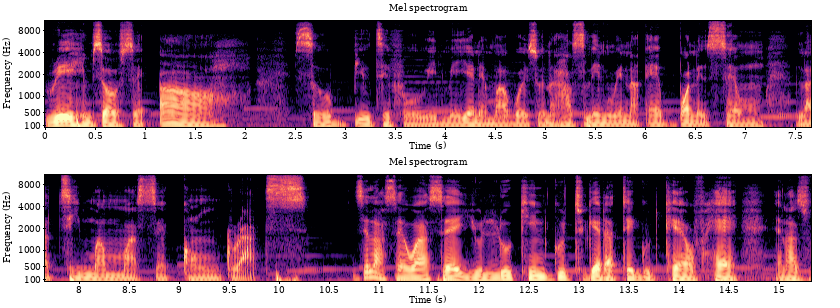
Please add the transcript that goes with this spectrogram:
Ray himself said ah so beautiful. With me and my voice on a hustling winner a bonus some Latima say congrats. Zilla Sewa say you looking good together. Take good care of her and has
